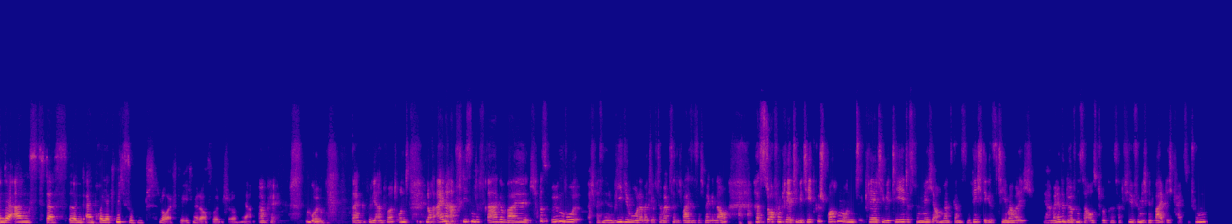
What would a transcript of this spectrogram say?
in der Angst, dass irgendein Projekt nicht so gut läuft, wie ich mir das wünsche. Ja. Okay, cool. Danke für die Antwort. Und noch eine abschließende Frage, weil ich habe das irgendwo, ich weiß nicht, in einem Video oder bei dir auf der Website, ich weiß es nicht mehr genau, hast du auch von Kreativität gesprochen. Und Kreativität ist für mich auch ein ganz, ganz wichtiges Thema, weil ich ja, meine Bedürfnisse ausdrücke. Es hat viel für mich mit Weiblichkeit zu tun.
